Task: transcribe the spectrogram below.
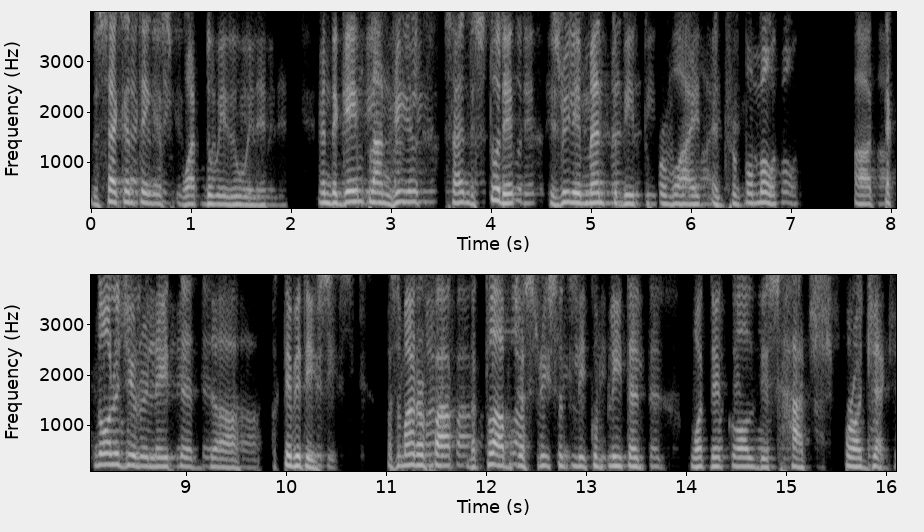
the second thing is what do we do with it? And the game plan, real, as I understood it, is really meant to be to provide and to promote uh, technology-related uh, activities. As a matter of fact, the club just recently completed what they call this Hatch Project,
